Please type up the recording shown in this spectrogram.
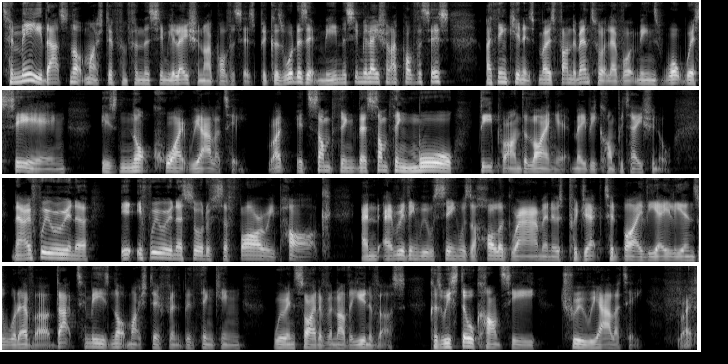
to me, that's not much different from the simulation hypothesis because what does it mean, the simulation hypothesis? I think in its most fundamental level, it means what we're seeing is not quite reality right? It's something, there's something more deeper underlying it, maybe computational. Now, if we were in a, if we were in a sort of safari park and everything we were seeing was a hologram and it was projected by the aliens or whatever, that to me is not much different than thinking we're inside of another universe because we still can't see true reality. Right.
